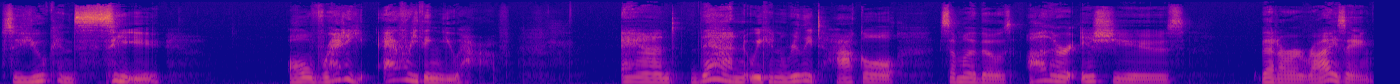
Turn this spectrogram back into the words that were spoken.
so you can see already everything you have. And then we can really tackle some of those other issues that are arising,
